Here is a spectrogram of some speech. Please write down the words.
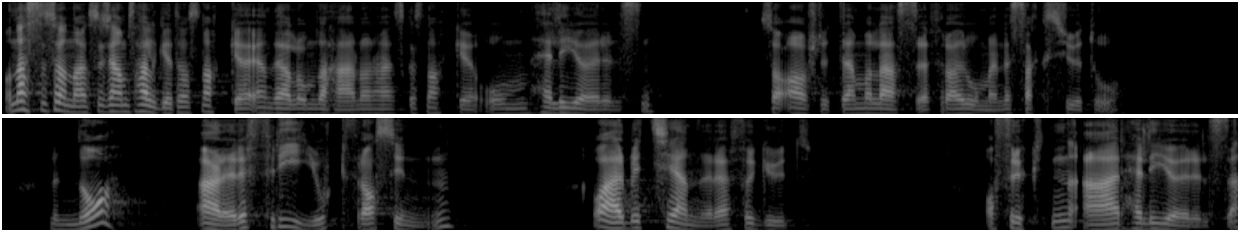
Og Neste søndag så kommer Helge til å snakke en del om det her når han skal snakke om helliggjørelsen. Så avslutter jeg med å lese fra Romerne 6,22. Men nå er dere frigjort fra synden og er blitt tjenere for Gud. Og frukten er helliggjørelse,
